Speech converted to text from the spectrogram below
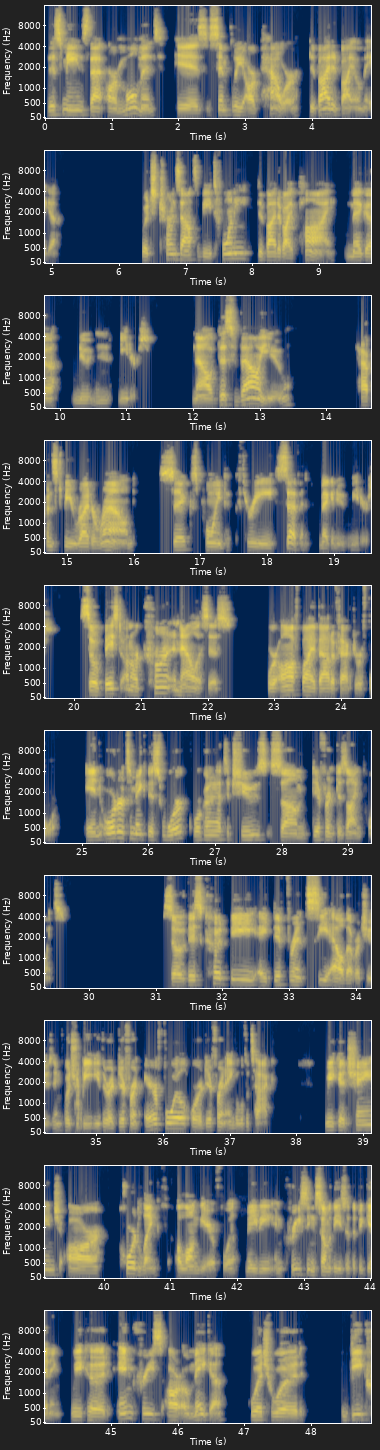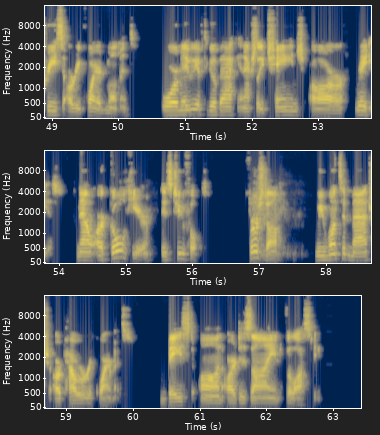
This means that our moment is simply our power divided by omega, which turns out to be 20 divided by pi mega newton meters. Now, this value happens to be right around 6.37 meganewton meters. So, based on our current analysis, we're off by about a factor of 4. In order to make this work, we're going to have to choose some different design points. So this could be a different CL that we're choosing, which would be either a different airfoil or a different angle of attack. We could change our chord length along the airfoil, maybe increasing some of these at the beginning. We could increase our omega, which would decrease our required moment. Or maybe we have to go back and actually change our radius. Now, our goal here is twofold. First off, we want to match our power requirements based on our design velocity.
